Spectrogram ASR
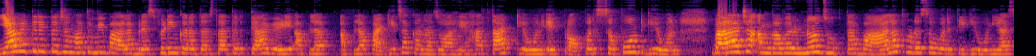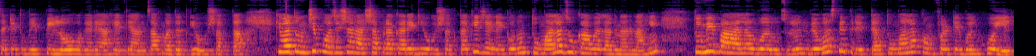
या व्यतिरिक्त जेव्हा तुम्ही बाळाला ब्रेस्ट फिडिंग करत असता तर त्यावेळी आपला आपला पाठीचा कणा जो आहे हा ताट ठेवून एक प्रॉपर सपोर्ट घेऊन बाळाच्या अंगावर न झुकता बाळाला थोडंसं वरती घेऊन यासाठी तुम्ही पिलो वगैरे आहे त्यांचा मदत घेऊ शकता. किंवा तुमची पोझिशन अशा प्रकारे घेऊ शकता की जेणेकरून तुम्हाला झुकावं लागणार नाही. तुम्ही बाळाला वर उचलून व्यवस्थितरित्या तुम्हाला कम्फर्टेबल होईल.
